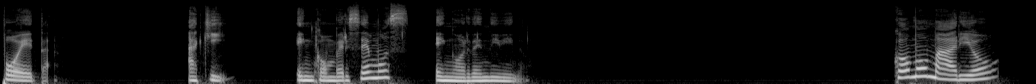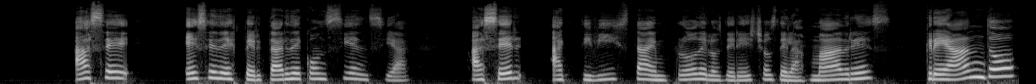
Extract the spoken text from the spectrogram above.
poeta. Aquí, en Conversemos en Orden Divino. ¿Cómo Mario hace ese despertar de conciencia a ser activista en pro de los derechos de las madres, creando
